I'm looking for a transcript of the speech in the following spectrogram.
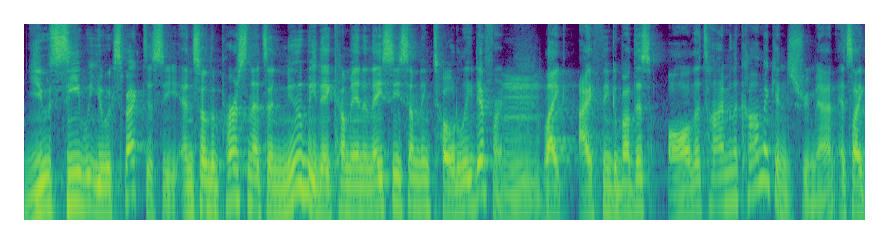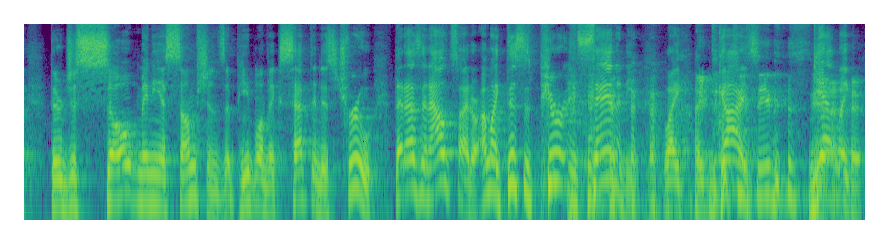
you see what you expect to see. And so the person that's a newbie, they come in and they see something totally different. Mm. Like I think about this all the time in the comic industry, man. It's like there are just so many assumptions that people have accepted as true that as an outsider, I'm like, this is pure insanity. like, Like, guys, see this? Yeah, Yeah. like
